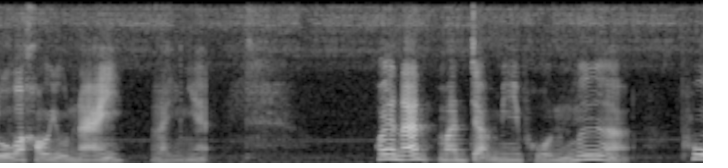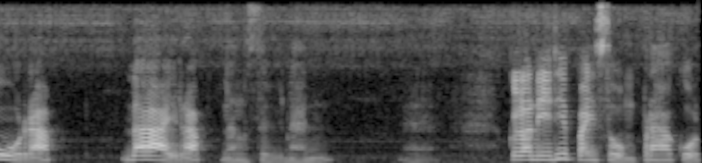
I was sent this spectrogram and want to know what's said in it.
รู้ว่าเขาอยู่ไหนอะไรอย่างเงี้ยเพราะฉะนั้นมันจะมีผลเมื่อผู้รับได้รับหนังสือนั้น กรณีที่ไปส่งปรากฏ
